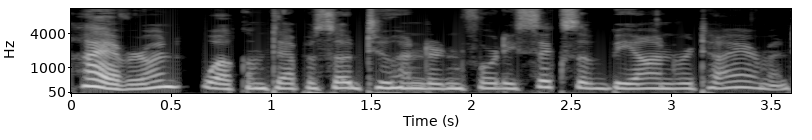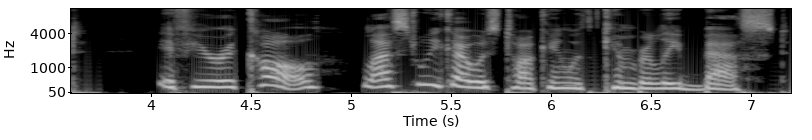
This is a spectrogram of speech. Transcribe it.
Hi, everyone. Welcome to episode 246 of Beyond Retirement. If you recall, last week I was talking with Kimberly Best,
